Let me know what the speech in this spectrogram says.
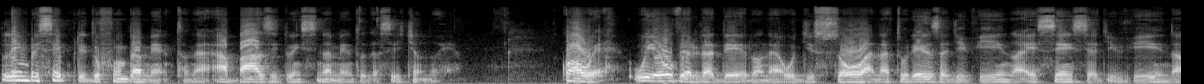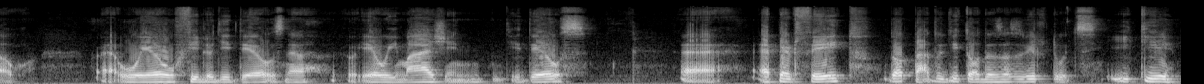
lembre sempre do fundamento, né, a base do ensinamento da Seichanoe. Qual é? O eu verdadeiro, né, o de sou, a natureza divina, a essência divina, o, é, o eu filho de Deus, né, eu imagem de Deus. É, é perfeito, dotado de todas as virtudes. E que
